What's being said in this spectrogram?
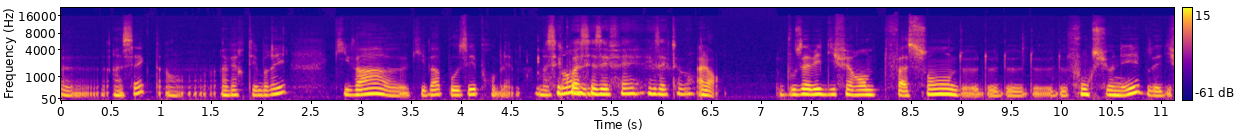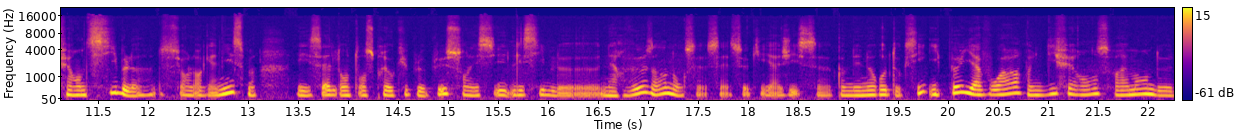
euh, insectes, en- invertébrés, qui va, euh, qui va poser problème. C'est quoi ces effets exactement? Alors, vous avez différentes façons de, de- de- fonctionner, vous avez différentes cibles sur l'organisme, et celles dont on se préoccupe le plus sont les, ci- les cibles nerveuses, hein, donc ceux qui agissent comme des neurotoxiques. Il peut y avoir une différence vraiment de,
